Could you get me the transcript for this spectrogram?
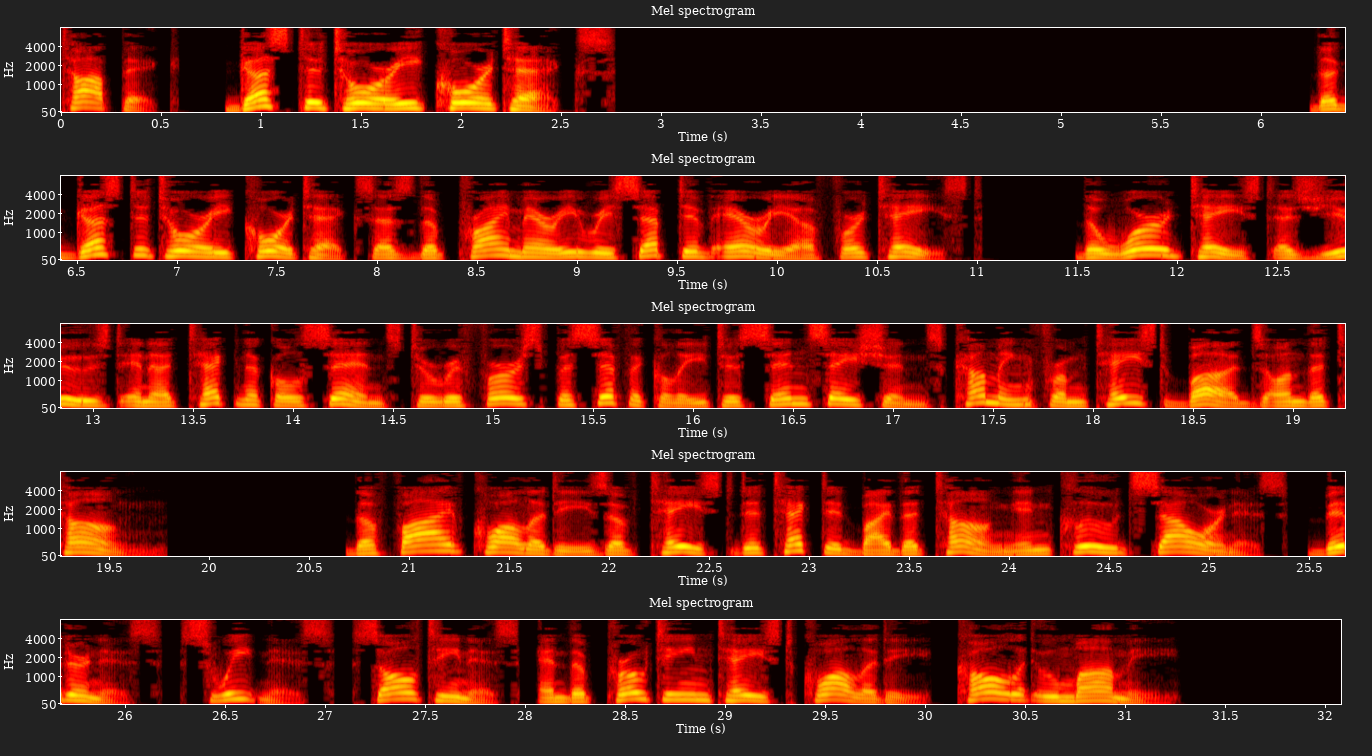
Topic: Gustatory cortex. The gustatory cortex is the primary receptive area for taste. The word taste is used in a technical sense to refer specifically to sensations coming from taste buds on the tongue. The five qualities of taste detected by the tongue include sourness, bitterness, sweetness, saltiness, and the protein taste quality, call it umami.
